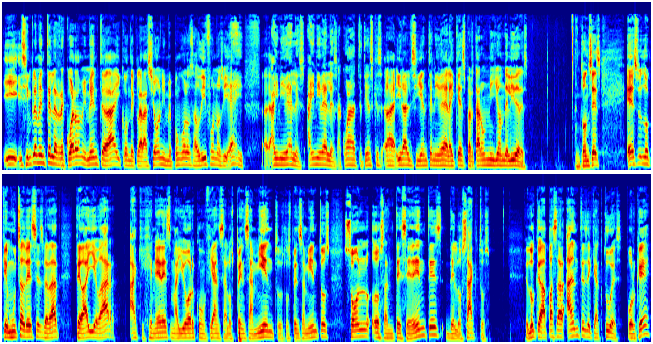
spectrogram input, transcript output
y, simplemente le recuerdo a mi mente ah, y con declaración y me pongo los audífonos y hey, hay niveles, hay niveles, acuérdate, tienes que ah, ir al siguiente nivel, hay que despertar un millón de líderes. Entonces, eso es lo que muchas veces, ¿verdad? Te va a llevar a que generes mayor confianza. Los pensamientos, los pensamientos son los antecedentes de los actos. Es lo que va a pasar antes de que actúes. ¿Por qué?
